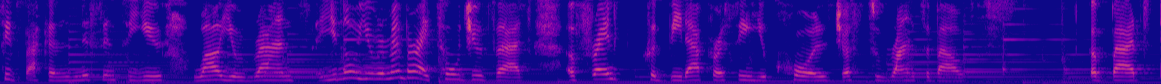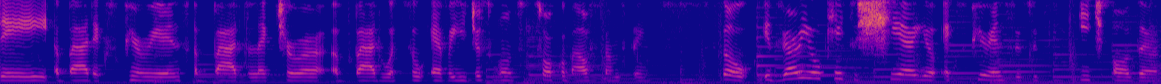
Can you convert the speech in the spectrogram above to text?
sit back and listen to you while you rant. You know, you remember I told you that a friend could be that person you call just to rant about a bad day, a bad experience, a bad lecturer, a bad whatsoever. You just want to talk about something. So it's very okay to share your experiences with each other,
